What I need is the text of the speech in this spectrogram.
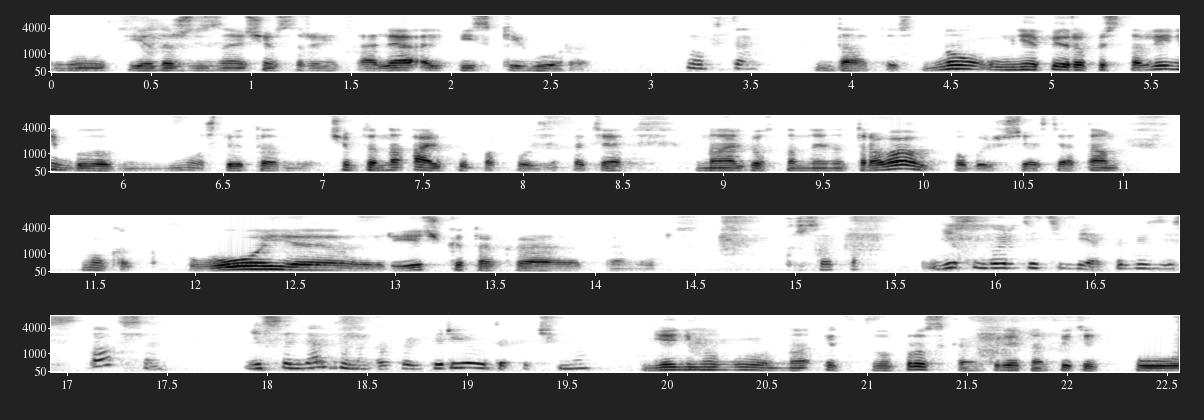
Ну, я даже не знаю, чем сравнить. а Альпийские горы. Ух ты. Да, то есть, ну, у меня первое представление было, ну, что это чем-то на Альпы похоже. Хотя на Альпах там, наверное, трава по большей части, а там, ну, как хвоя, речка такая, прям вот красота. Если говорить о тебе, ты бы здесь остался? Если да, то на какой период и почему? Я не могу на этот вопрос конкретно ответить по,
